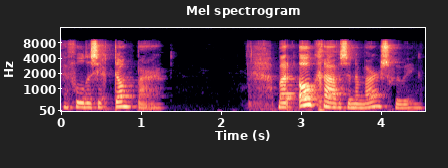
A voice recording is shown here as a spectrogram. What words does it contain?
En voelden zich dankbaar. Maar ook gaven ze een waarschuwing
